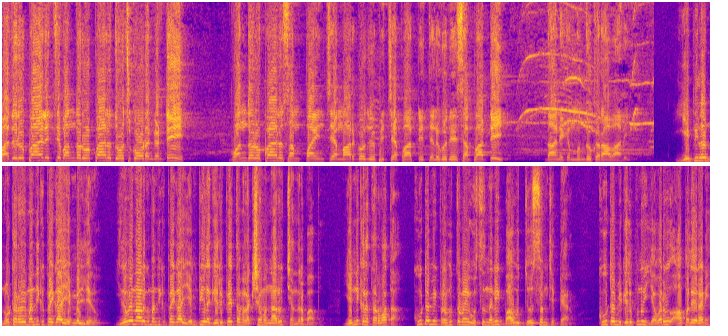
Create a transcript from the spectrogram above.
పది రూపాయలు ఇచ్చి వంద రూపాయలు దోచుకోవడం కంటే వంద రూపాయలు సంపాదించే మార్గం చూపించే పార్టీ తెలుగుదేశం పార్టీ దానికి ముందుకు రావాలి. ఏపీలో నూట అరవై మందికి పైగా ఎమ్మెల్యేలు ఇరవై నాలుగు మందికి పైగా ఎంపీల గెలిపే తమ లక్ష్యమన్నారు చంద్రబాబు. ఎన్నికల తర్వాత కూటమి ప్రభుత్వమే వస్తుందని బాబు జోస్యం చెప్పారు. కూటమి గెలుపును ఎవరూ ఆపలేరని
